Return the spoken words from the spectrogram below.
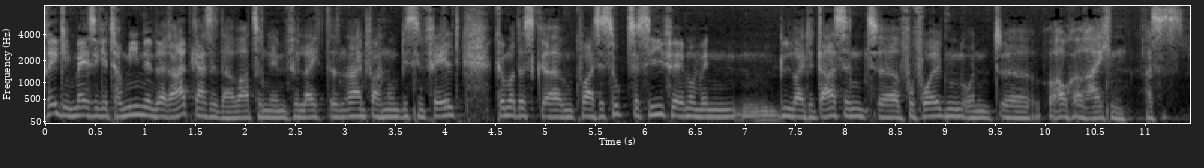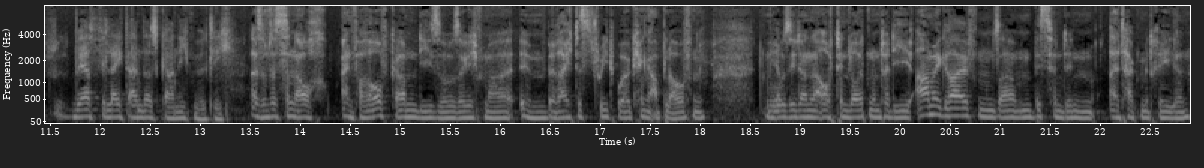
regelmäßige Termine in der Radgasse da wahrzunehmen, vielleicht einfach nur ein bisschen fehlt, können wir das ähm, quasi sukzessive, immer wenn Leute da sind, äh, verfolgen und äh, auch erreichen. Also wäre vielleicht anders gar nicht möglich. Also das sind auch einfach Aufgaben, die so, sage ich mal, im Bereich des Streetworking ablaufen, wo ja. sie dann auch den Leuten unter die Arme greifen und so ein bisschen den Alltag mitregeln.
